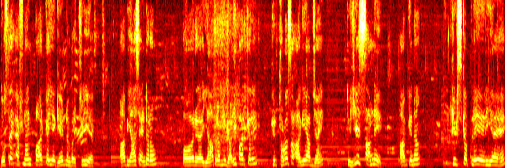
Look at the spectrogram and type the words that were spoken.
दोस्तों F9 पार्क का ये गेट नंबर थ्री है। आप यहाँ से एंटर हो और यहाँ पर अपनी गाड़ी पार्क करें, फिर थोड़ा सा आगे आप जाएँ। तो ये सामने आपके ना किड्स का प्ले एरिया है।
